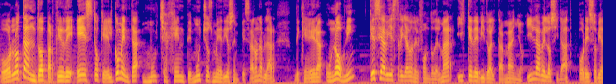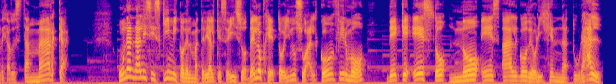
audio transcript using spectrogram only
Por lo tanto, a partir de esto que él comenta, mucha gente, muchos medios empezaron a hablar de que era un ovni que se había estrellado en el fondo del mar y que debido al tamaño y la velocidad, por eso había dejado esta marca. Un análisis químico del material que se hizo del objeto inusual confirmó de que esto no es algo de origen natural,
